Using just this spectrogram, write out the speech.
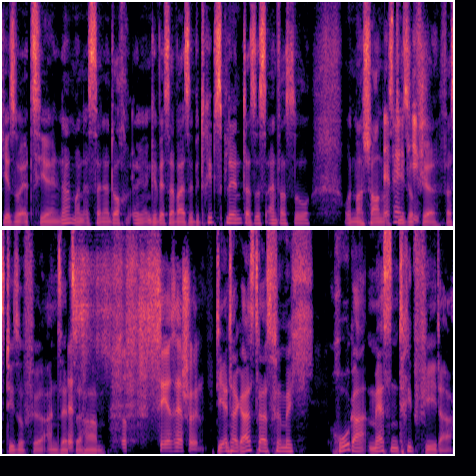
dir so erzählen. Ne? Man ist dann ja doch in gewisser Weise betriebsblind, das ist einfach so. Und mal schauen, was die so für, was die so für Ansätze Das haben. wird sehr, sehr schön. Die Intergeistra ist für mich Hoga Messen Triebfeder.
